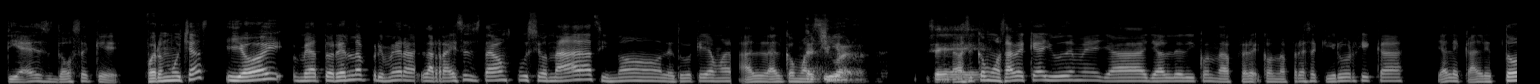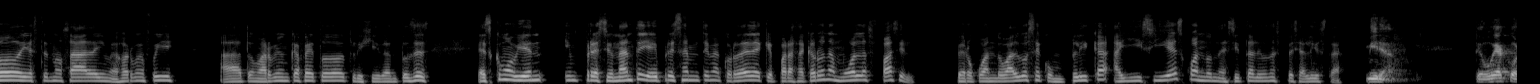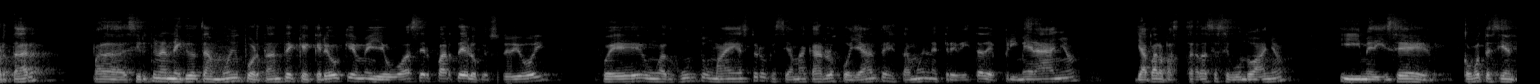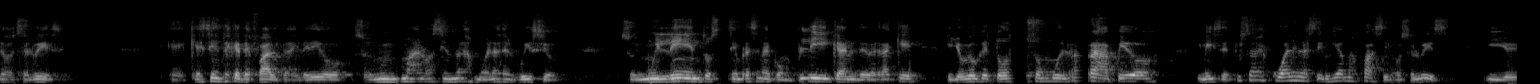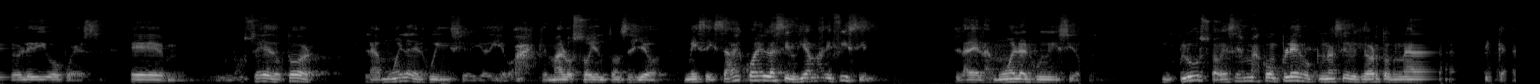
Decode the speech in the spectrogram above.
10, 12 que fueron muchas. Y hoy me atoré en la primera. Las raíces estaban fusionadas y no le tuve que llamar al, al como al chip. Así como sabe que ayúdeme, ya, ya le di con la, con la fresa quirúrgica, ya le calé todo y este no sale y mejor me fui a tomarme un café todo afligido. Entonces, es como bien impresionante y ahí precisamente me acordé de que para sacar una muela es fácil, pero cuando algo se complica, allí sí es cuando necesitas de un especialista. Mira, te voy a cortar para decirte una anécdota muy importante que creo que me llevó a ser parte de lo que soy hoy fue un adjunto, un maestro que se llama Carlos Collantes. Estamos en la entrevista de primer año, ya para pasar hacia segundo año, y me dice, ¿cómo te sientes, José Luis? ¿Qué sientes que te falta? Y le digo, soy muy malo haciendo las muelas del juicio, soy muy lento, siempre se me complican, de verdad que, que yo veo que todos son muy rápidos. Y me dice, ¿tú sabes cuál es la cirugía más fácil, José Luis? Y yo, le digo, pues, eh, no sé, doctor, la muela del juicio. Y yo dije, ¡ay, qué malo soy entonces yo! Y me dice, ¿y sabes cuál es la cirugía más difícil? La de la muela del juicio. Incluso a veces es más complejo que una cirugía ortognática.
